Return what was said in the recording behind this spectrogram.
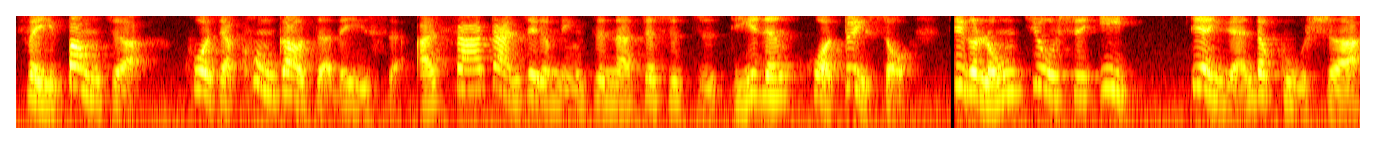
诽谤者。或者控告者的意思，而撒旦这个名字呢，这是指敌人或对手。这个龙就是伊甸园的古蛇，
